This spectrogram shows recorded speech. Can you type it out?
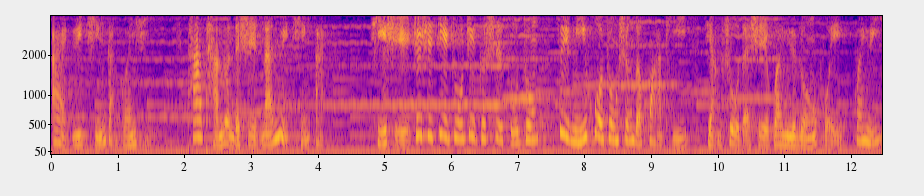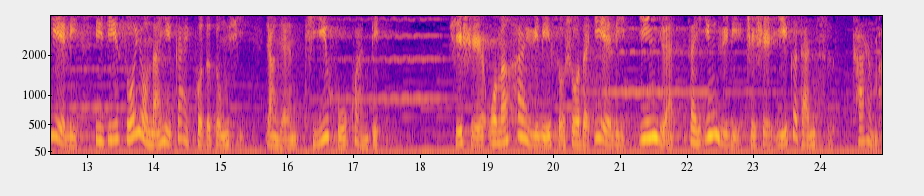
爱与情感关系》，他谈论的是男女情爱。其实，这是借助这个世俗中最迷惑众生的话题，讲述的是关于轮回、关于业力以及所有难以概括的东西，让人醍醐灌顶。其实，我们汉语里所说的业力、因缘，在英语里只是一个单词 “karma”。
